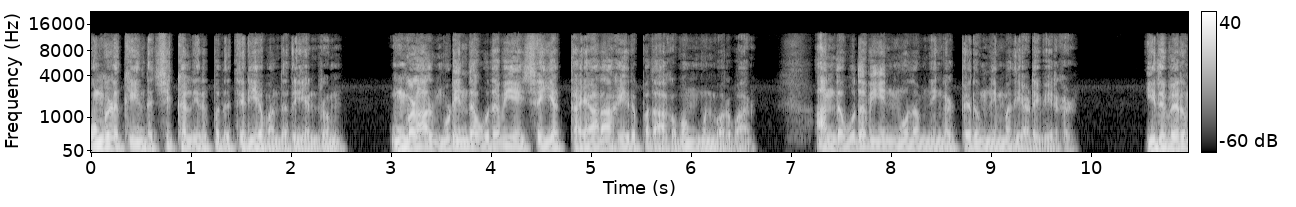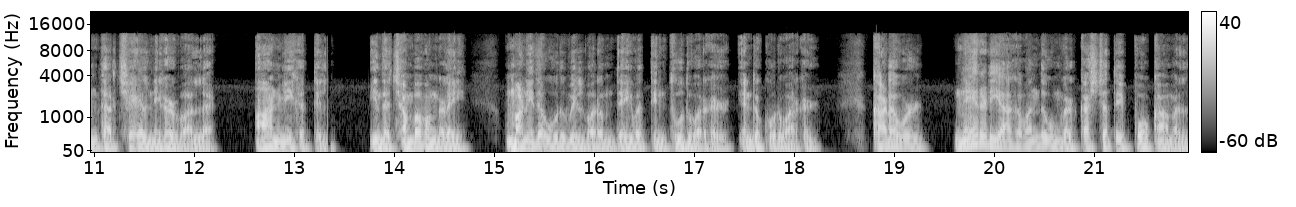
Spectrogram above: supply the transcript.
உங்களுக்கு இந்த சிக்கல் இருப்பது தெரிய வந்தது என்றும் உங்களால் முடிந்த உதவியை செய்ய தயாராக இருப்பதாகவும் முன்வருவார் அந்த உதவியின் மூலம் நீங்கள் பெரும் நிம்மதி அடைவீர்கள். இது வெறும் தற்செயல் நிகழ்வு அல்ல. ஆன்மீகத்தில் இந்த சம்பவங்களை மனித உருவில் வரும் தெய்வத்தின் தூதுவர்கள் என்று கூறுவார்கள். கடவுள் நேரடியாக வந்து உங்கள் கஷ்டத்தை போக்காமல்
